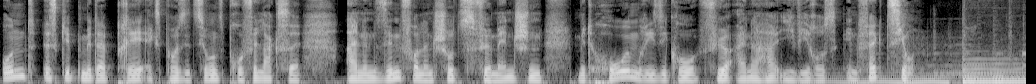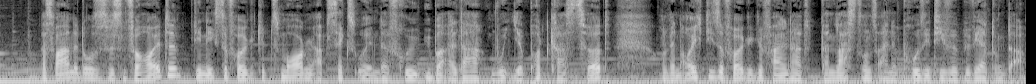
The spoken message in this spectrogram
und es gibt mit der Präexpositionsprophylaxe einen sinnvollen Schutz für Menschen mit hohem Risiko für eine HIV-Virus-Infektion. Das war eine Dosis Wissen für heute. Die nächste Folge gibt's morgen ab 6 Uhr in der Früh überall da, wo ihr Podcasts hört. Und wenn euch diese Folge gefallen hat, dann lasst uns eine positive Bewertung da.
